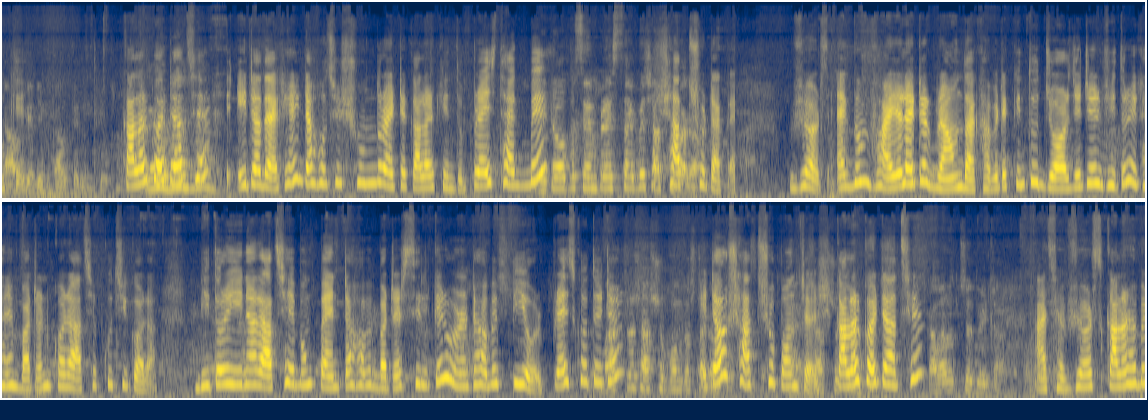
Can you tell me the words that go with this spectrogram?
ওকে। কালার কয়টা আছে? এটা দেখেন এটা হচ্ছে সুন্দর একটা কালার কিন্তু। প্রাইস থাকবে এটা আপু সেম প্রাইস থাকবে 700 টাকা। ভিউয়ার্স একদম ভাইরাল একটা গ্রাউন্ড দেখাবে। এটা কিন্তু জর্জেটের ভিতরে এখানে বাটন করা আছে কুচি করা। ভিতরে ইনার আছে এবং প্যান্টটা হবে বাটার সিল্কের ওনাটা হবে পিওর। প্রাইস কত এটা? মাত্র 750 এটাও সাতশো পঞ্চাশ। হ্যাঁ, কালার কয়টা আছে? কালার হচ্ছে দুইটা। আচ্ছা ভিউয়ার্স কালার হবে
